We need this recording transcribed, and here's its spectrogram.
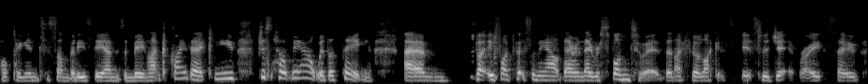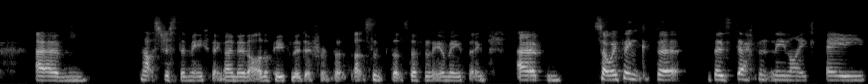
popping into somebody's dms and being like hi there can you just help me out with a thing? Um but if I put something out there and they respond to it, then I feel like it's it's legit, right? So um, that's just a me thing. I know that other people are different, but that's a, that's definitely a me thing. Um, so I think that there's definitely like a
